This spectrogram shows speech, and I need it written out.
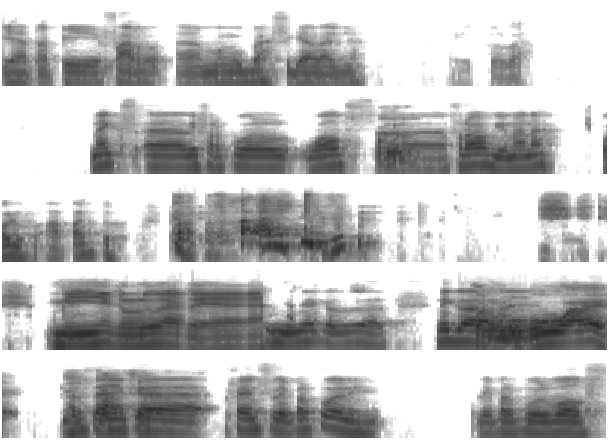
Ya, tapi VAR uh, mengubah segalanya. Itulah. Next uh, Liverpool Wolves uh, Fro gimana? Waduh, apa tuh? Mie-nya keluar ya. Mie-nya keluar. Ini gue harus tanya, gua, eh. harus tanya ke fans Liverpool nih. Liverpool Wolves.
